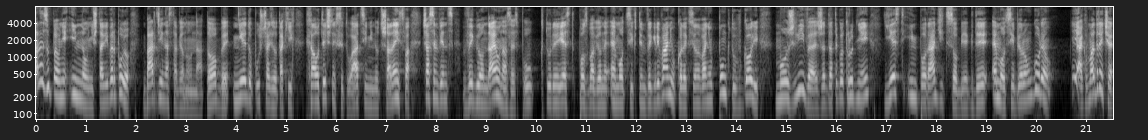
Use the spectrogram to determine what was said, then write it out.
ale zupełnie inną niż ta Liverpoolu, bardziej nastawioną na to, by nie dopuszczać do takich chaotycznych sytuacji, minut szaleństwa. Czasem więc wyglądają na zespół, który jest pozbawiony emocji w tym wygrywaniu, kolekcjonowaniu punktów, goli. Możliwe, że dlatego trudniej jest im poradzić sobie, gdy emocje biorą górę jak w Madrycie,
